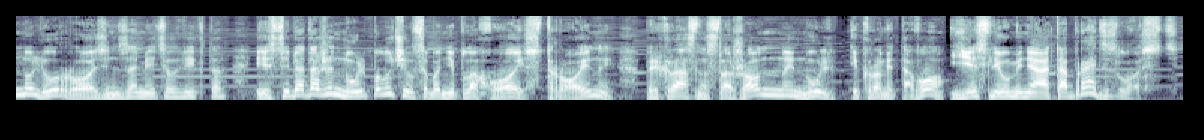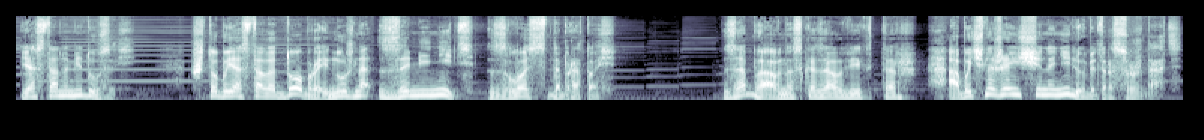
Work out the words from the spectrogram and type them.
нулю рознь», — заметил Виктор. «Из тебя даже нуль получился бы неплохой, стройный, прекрасно сложенный нуль. И кроме того, если у меня отобрать злость, я стану медузой. Чтобы я стала доброй, нужно заменить злость добротой». «Забавно», — сказал Виктор. «Обычно женщины не любят рассуждать».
